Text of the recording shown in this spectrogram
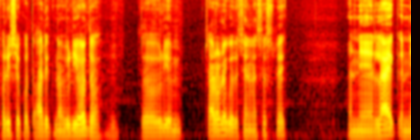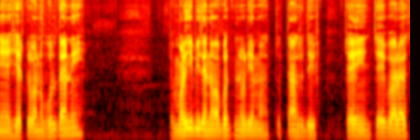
ભરી શકો. તો આ રીતનો વીડિયો હતો. તો વીડિયો સારો લાગ્યો તો ચેનલને સબસ્ક્રાઈબ અને લાઇક અને શેર કરવાનું ભૂલતા નહીં. તો મળીએ બીજા નવા ભરતના વિડીયોમાં તો ત્યાં સુધી જય હિન્દ, જય ભારત.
